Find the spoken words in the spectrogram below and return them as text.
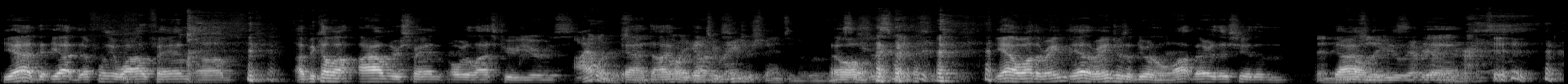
yeah, yeah, definitely a Wild fan. Um, I've become an Islanders fan over the last few years. Islanders, yeah, fan. Oh, you got two Rangers fans in the room. This oh, yeah. Well, the Rangers, yeah, the Rangers are doing a lot better this year than, than the Islanders. do every yeah. year.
